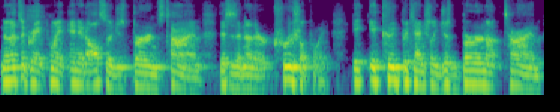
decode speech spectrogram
No that's a great point and it also just burns time. This is another crucial point. It, it could potentially just burn up time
